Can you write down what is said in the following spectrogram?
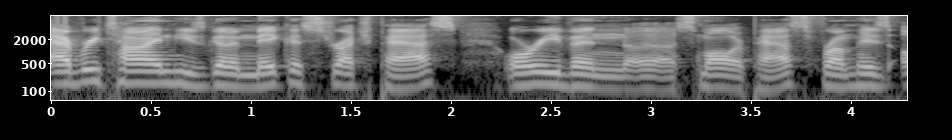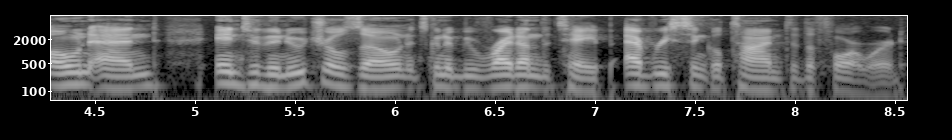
every time he's going to make a stretch pass or even a smaller pass from his own end into the neutral zone, it's going to be right on the tape every single time to the forward.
